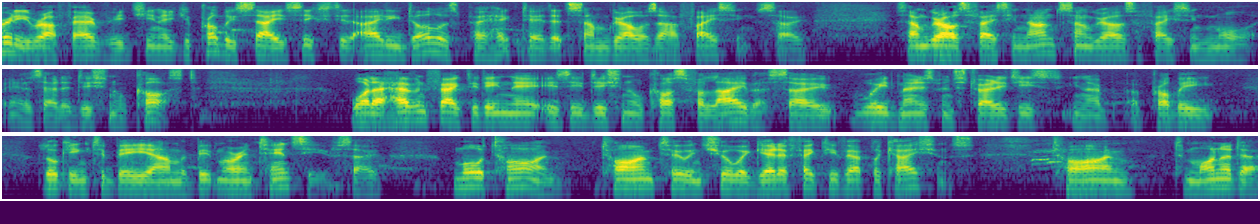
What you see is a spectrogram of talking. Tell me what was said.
pretty rough average, you know, you could probably say sixty to eighty dollars per hectare that some growers are facing. So some growers are facing none, some growers are facing more as that additional cost. What I haven't factored in there is the additional cost for labour. So weed management strategies, you know, are probably looking to be um, a bit more intensive. So more time, time to ensure we get effective applications, time to monitor,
